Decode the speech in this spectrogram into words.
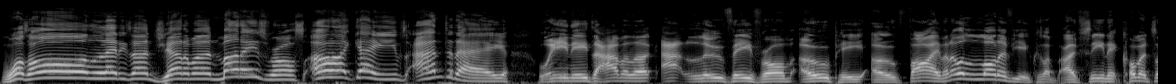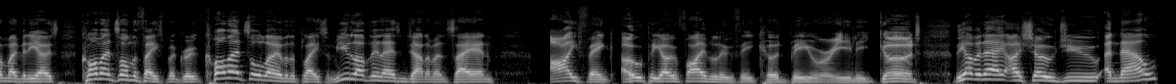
What's on, ladies and gentlemen? My name's Ross. I like games, and today we need to have a look at Luffy from OP05. I know a lot of you, because I've seen it, comments on my videos, comments on the Facebook group, comments all over the place from you lovely ladies and gentlemen saying, I think OP05 Luffy could be really good. The other day I showed you Enel,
